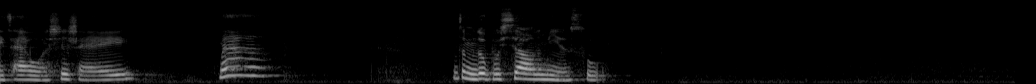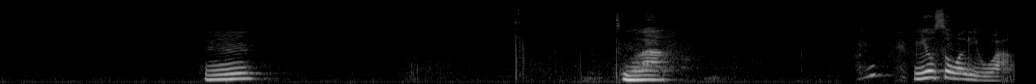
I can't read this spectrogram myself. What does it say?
猜一猜我是谁？妈，你怎么都不笑，那么严肃？嗯？怎么啦？你又送我礼物啊？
